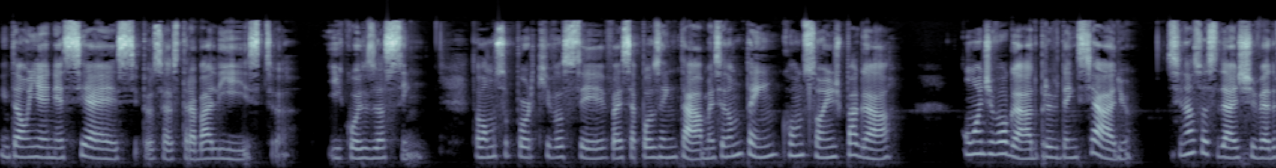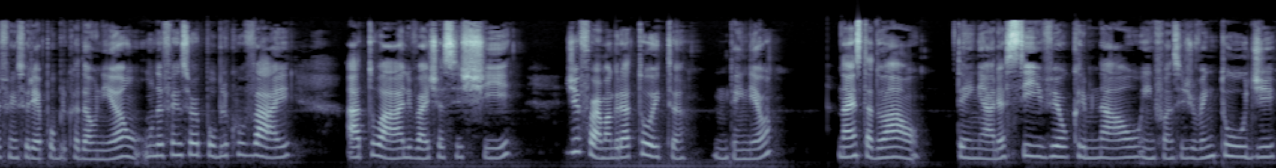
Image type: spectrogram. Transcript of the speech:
Então, INSS, processo trabalhista e coisas assim. Então vamos supor que você vai se aposentar, mas você não tem condições de pagar um advogado previdenciário. Se na sua cidade tiver Defensoria Pública da União, um defensor público vai atuar, ele vai te assistir de forma gratuita, entendeu? Na estadual, tem área civil, criminal, infância e juventude.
